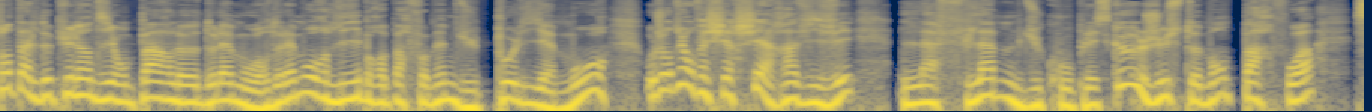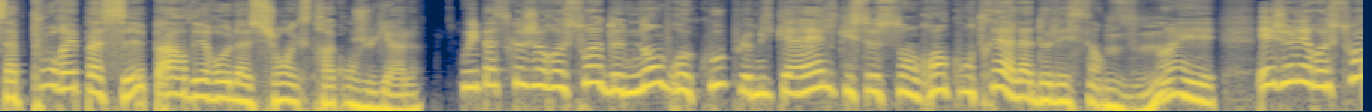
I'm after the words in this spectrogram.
Chantal, depuis lundi, on parle de l'amour, de l'amour libre, parfois même du polyamour. Aujourd'hui, on va chercher à raviver la flamme du couple. Est-ce que justement, parfois, ça pourrait passer par des relations extra-conjugales? Oui, parce que je reçois de nombreux couples, Michael, qui se sont rencontrés à l'adolescence. Mhm. hein, et, et je les reçois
